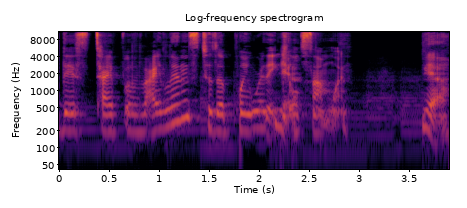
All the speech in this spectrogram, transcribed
this type of violence to the point where they Yeah. killed someone. yeah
